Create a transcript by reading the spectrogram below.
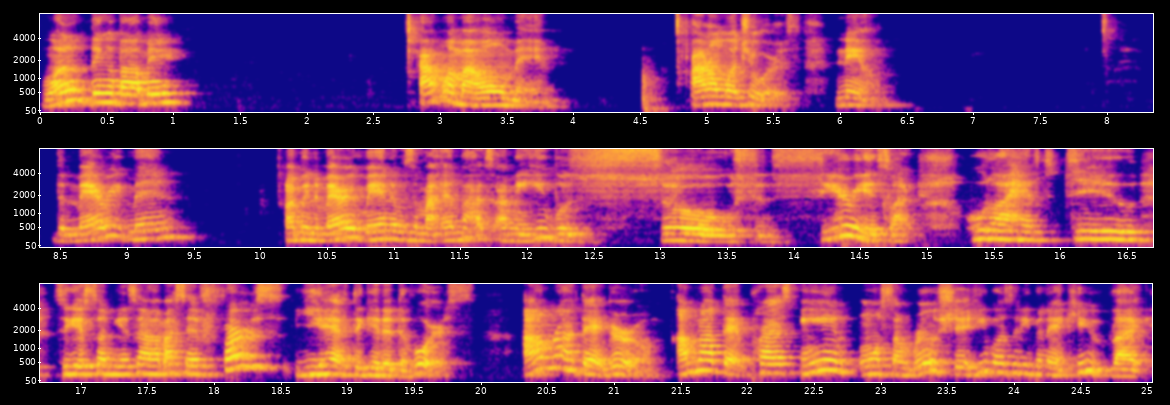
One thing about me, I want my own man. I don't want yours. Now, the married men, I mean, the married man that was in my inbox, I mean, he was so serious. Like, what do I have to do to get some of your time? I said, first, you have to get a divorce. I'm not that girl. I'm not that pressed. And on some real shit, he wasn't even that cute. Like,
